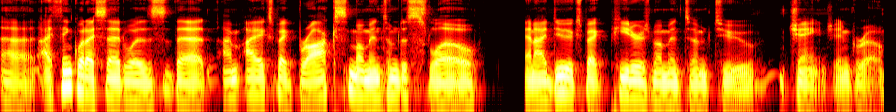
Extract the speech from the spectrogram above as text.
uh, I think what I said was that I'm, I expect Brock's momentum to slow, and I do expect Peter's momentum to change and grow.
